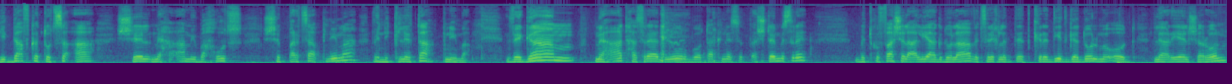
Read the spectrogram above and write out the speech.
היא דווקא תוצאה של מחאה מבחוץ שפרצה פנימה ונקלטה פנימה. וגם מחאת חסרי הדיור באותה כנסת ה-12, בתקופה של העלייה הגדולה, וצריך לתת קרדיט גדול מאוד לאריאל שרון,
